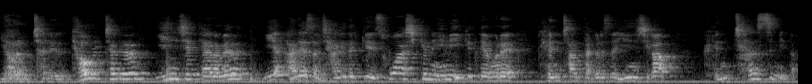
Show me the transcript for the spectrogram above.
여름철이든 겨울철이든 인시에 태어나면 이 안에서 자기들끼리 소화시키는 힘이 있기 때문에 괜찮다. 그래서 인시가 괜찮습니다.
